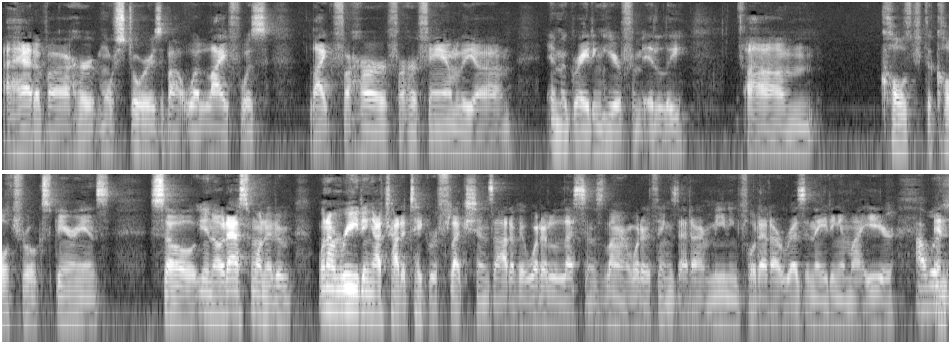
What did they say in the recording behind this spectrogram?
I had have uh, heard more stories about what life was like for her, for her family, um, immigrating here from Italy, um, cult, the cultural experience. So, you know, that's one of the, when I'm reading, I try to take reflections out of it. What are the lessons learned? What are things that are meaningful, that are resonating in my ear? I was and,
